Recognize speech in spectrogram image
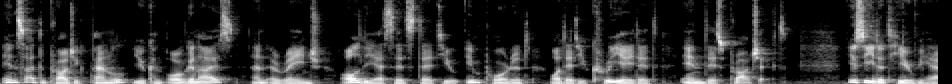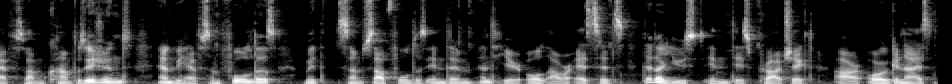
Inside the project panel, you can organize and arrange all the assets that you imported or that you created in this project. You see that here we have some compositions and we have some folders with some subfolders in them and here all our assets that are used in this project are organized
